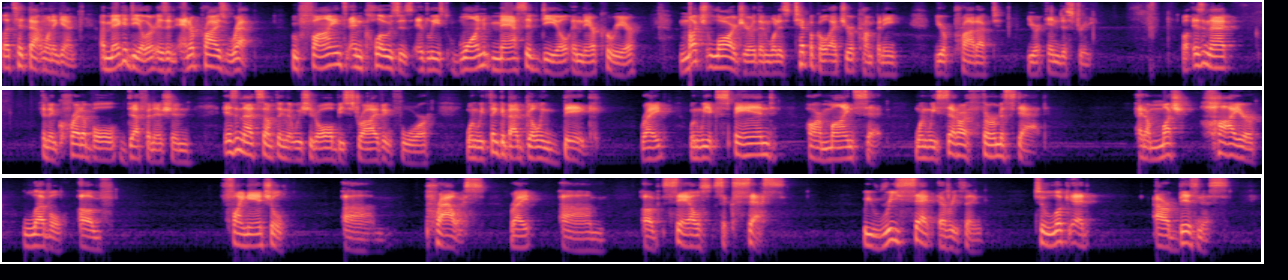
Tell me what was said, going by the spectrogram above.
Let's hit that one again. A mega dealer is an enterprise rep who finds and closes at least one massive deal in their career, much larger than what is typical at your company, your product, your industry. Well, isn't that an incredible definition? Isn't that something that we should all be striving for when we think about going big, right? When we expand our mindset, when we set our thermostat at a much higher level of financial um, prowess, right? Um, of sales success. We reset everything to look at our business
